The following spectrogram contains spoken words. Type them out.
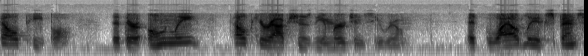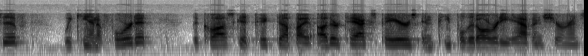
tell people that their only healthcare option is the emergency room. It's wildly expensive. We can't afford it the costs get picked up by other taxpayers and people that already have insurance,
